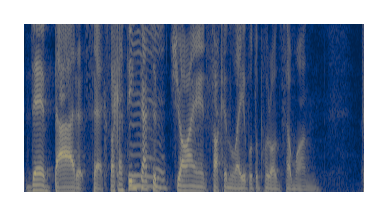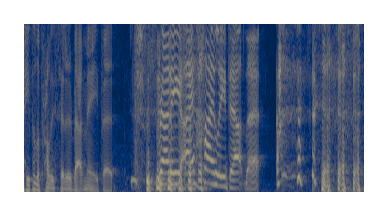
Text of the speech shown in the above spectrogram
they're bad at sex. Like, I think that's a hmm. giant fucking label to put on someone. People have probably said it about me, but Rowdie, I highly doubt that.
